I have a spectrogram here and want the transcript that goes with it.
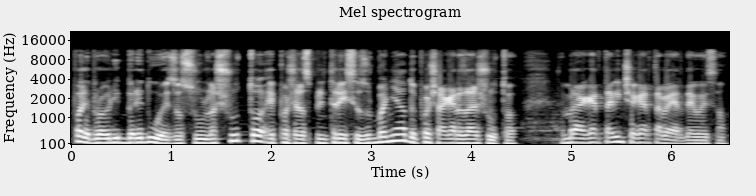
Poi le prove libere 2 sono sull'asciutto e poi c'è la sprint race sul bagnato e poi c'è la gara sull'asciutto. Sembra che carta vince e carta perde questo.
